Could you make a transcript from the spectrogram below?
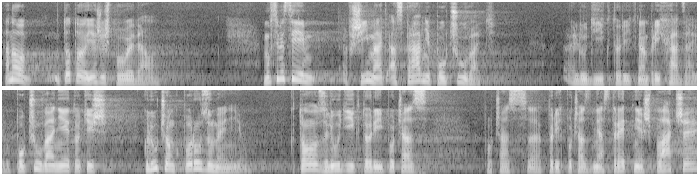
Áno, toto Ježiš povedal. Musíme si všímať a správne počúvať ľudí, ktorí k nám prichádzajú. Počúvanie totiž kľúčom k porozumeniu. Kto z ľudí, ktorí počas, počas, ktorých počas dňa stretneš, plače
